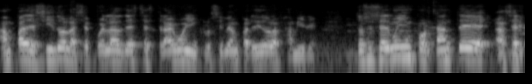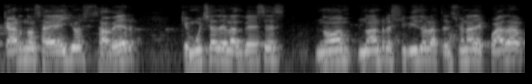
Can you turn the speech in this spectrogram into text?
han padecido las secuelas de este estrago e inclusive han perdido la familia. Entonces es muy importante acercarnos a ellos, saber que muchas de las veces no, no han recibido la atención adecuada.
